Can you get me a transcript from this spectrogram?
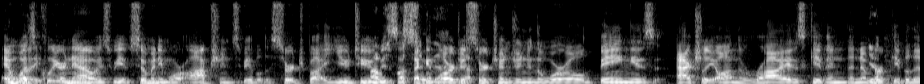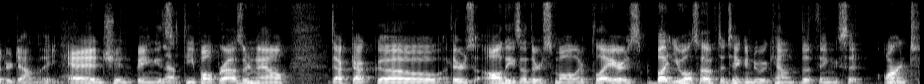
And what's right. clear now is we have so many more options to be able to search by. YouTube is the second largest yep. search engine in the world. Bing is actually on the rise given the number yep. of people that are downloading Edge, and Bing is yep. the default browser now. DuckDuckGo, there's all these other smaller players, but you also have to take into account the things that aren't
